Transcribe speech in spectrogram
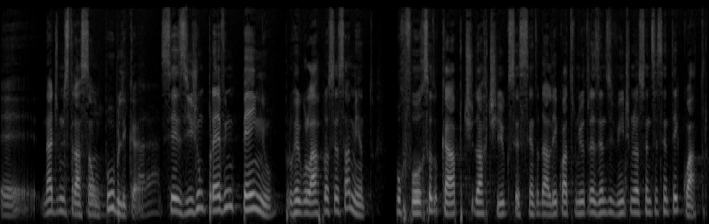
é, na administração pública se exige um prévio empenho para o regular processamento, por força do caput do artigo 60 da Lei 4.320, de 1964.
